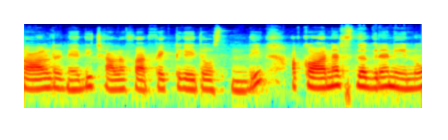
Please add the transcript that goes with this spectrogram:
కాలర్ అనేది చాలా పర్ఫెక్ట్గా అయితే వస్తుంది. ఆ కార్నర్స్ దగ్గర నేను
